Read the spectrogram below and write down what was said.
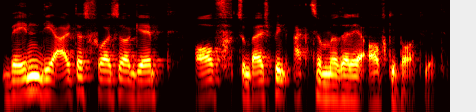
wenn die Altersvorsorge auf zum Beispiel Aktienmodelle aufgebaut wird.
